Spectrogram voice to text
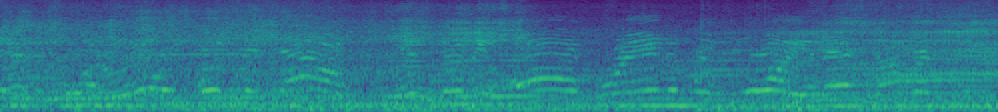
That Ford, really puts it down. It's going to be all Brandon McCoy in that number two.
